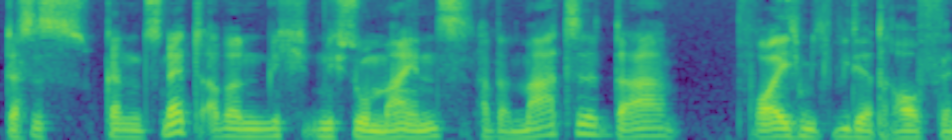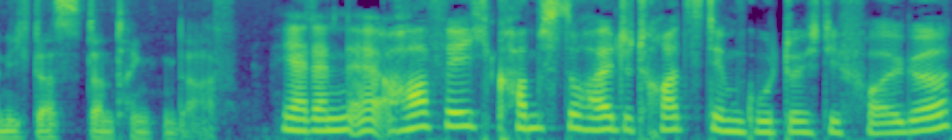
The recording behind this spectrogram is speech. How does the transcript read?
Das ist ganz nett, aber nicht, nicht so meins. Aber Mate, da freue ich mich wieder drauf, wenn ich das dann trinken darf. Ja, dann äh, hoffe ich, kommst du heute trotzdem gut durch die Folge.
